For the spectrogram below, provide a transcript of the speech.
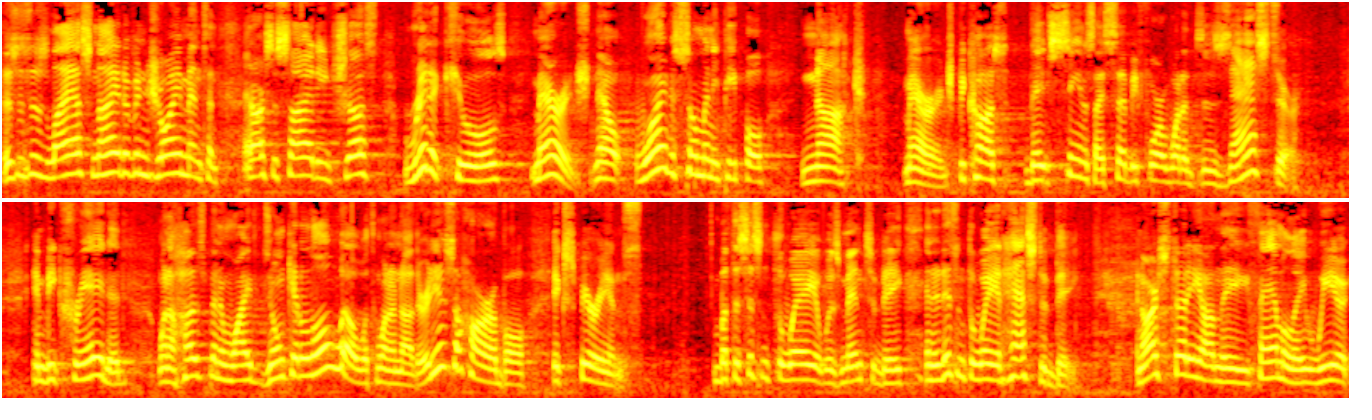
This is his last night of enjoyment, and, and our society just ridicules marriage. Now, why do so many people knock marriage? Because they've seen, as I said before, what a disaster can be created when a husband and wife don't get along well with one another. It is a horrible experience. But this isn't the way it was meant to be, and it isn't the way it has to be. In our study on the family, we are,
